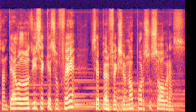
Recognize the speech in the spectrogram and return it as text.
Santiago 2 dice que su fe se perfeccionó por sus obras.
